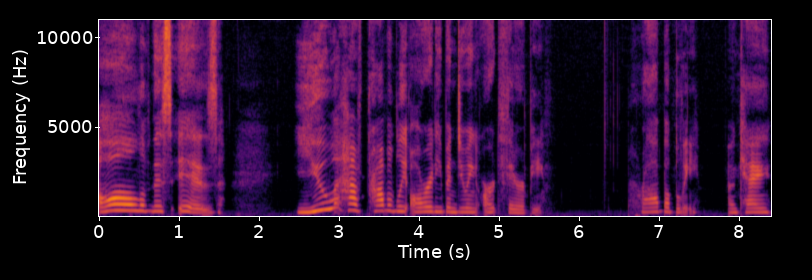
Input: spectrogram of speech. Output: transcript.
all of this is you have probably already been doing art therapy. Probably, okay?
